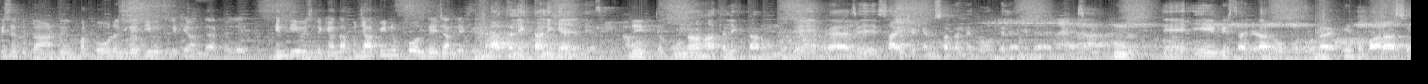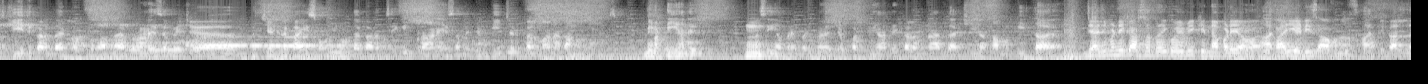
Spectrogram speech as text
ਕਿਸੇ ਦੁਕਾਨ ਦੇ ਉੱਪਰ ਬੋਰਡ ਅੰਗਰੇਜ਼ੀ ਵਿੱਚ ਲਿਖਿਆ ਹੁੰਦਾ ਹੈ ਹਿੰਦੀ ਵਿੱਚ ਲਿਖਿਆ ਹੁੰਦਾ ਪੰਜਾਬੀ ਨੂੰ ਭੁੱਲਦੇ ਜਾਂਦੇ ਪਏ ਹੱਥ ਲਿਖਤਾਂ ਲਿਖੀਆਂ ਜਾਂਦੀਆਂ ਸੀ ਜੀ। ਤੇ ਉਹਨਾਂ ਹੱਥ ਲਿਖਤਾਂ ਨੂੰ ਮੁਝੇ ਐਜ਼ ਏ ਸਾਇੰਟਿਫਿਕ ਸਦਨ ਦੇ ਤੌਰ ਤੇ ਲੈ ਕੇ ਜਾਇਆ ਜਾਂਦਾ ਸੀ। ਹੂੰ। ਤੇ ਇਹ ਵਿਰਸਾ ਜਿਹੜਾ ਚੁੱਕਾ ਹੈ ਇਹ ਦੁਬਾਰਾ ਸੁਰਜੀਤ ਕਰਨ ਦਾ ਇੱਕ ਉਪਰਾਲਾ ਹੈ। ਪੁਰਾਣੇ ਸਮੇਂ 'ਚ ਬੱਚਿਆਂ ਦੀ ਲਿਖਾਈ ਸੋਹਣੀ ਹੋਣ ਦਾ ਕਾਰਨ ਸੀ ਕਿ ਪੁਰਾਣੇ ਸਮੇਂ 'ਚ ਟੀਚਰ ਕਲਮਾਂ ਨਾਲ ਕੰਮ ਕਰਦੇ ਸੀ। ਪੱਟੀਆਂ ਦੇ ਉੱਤੇ। ਅਸੀਂ ਆਪਣੇ ਬਚਪਨ 'ਚ ਪੱਟੀਆਂ ਤੇ ਕਲਮ ਨਾਲ ਗਾਚੀ ਨਾਲ ਕੰਮ ਕੀਤਾ ਹੈ ਜੱਜਮੈਂਟ ਨਹੀਂ ਕਰ ਸਕਦਾ ਕੋਈ ਵੀ ਕਿੰਨਾ ਪੜਿਆ ਹੋਇਆ। ਲਿਖਾਈ ਐਡੀ ਸਾਫ਼ ਹੁੰਦੀ ਅੱਜ ਕੱਲ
